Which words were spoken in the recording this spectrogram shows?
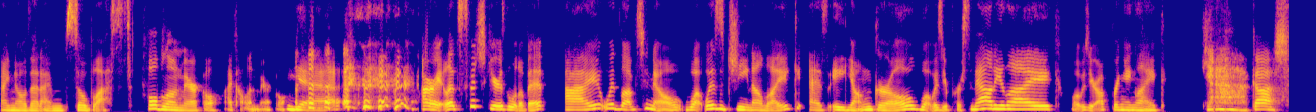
I know that I'm so blessed. Full blown miracle. I call it a miracle. Yeah. All right, let's switch gears a little bit. I would love to know what was Gina like as a young girl? What was your personality like? What was your upbringing like? Yeah, gosh.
